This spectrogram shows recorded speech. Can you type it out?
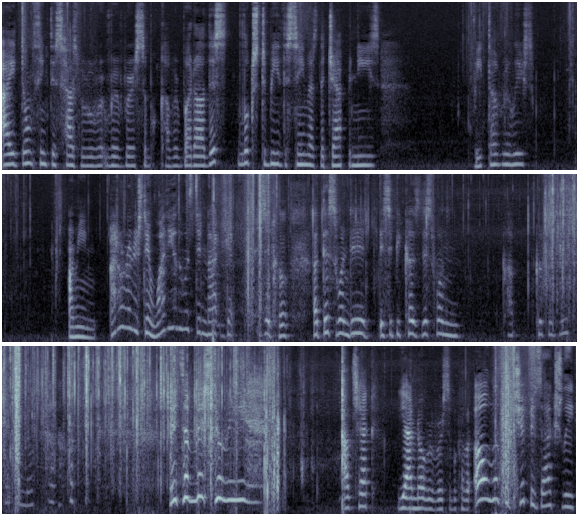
I don't think this has re reversible cover, but uh, this looks to be the same as the Japanese Vita release. I mean, I don't understand why the other ones did not get physical, but this one did. Is it because this one got good reviews? I don't know. it's a mystery. I'll check. Yeah, no reversible cover. Oh, look, the chip is actually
